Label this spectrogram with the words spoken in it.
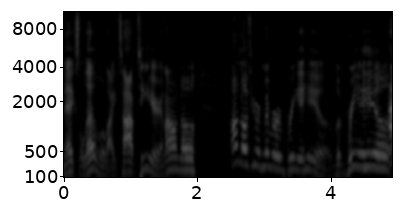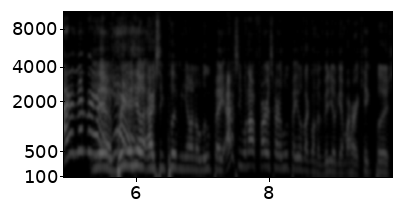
next level, like top tier. And I don't know. I don't know if you remember Bria Hill, but Bria Hill, I remember yeah, her. Yeah, Bria Hill actually put me on a Lupe. Actually, when I first heard Lupe, it was like on a video game. I heard Kick Push,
